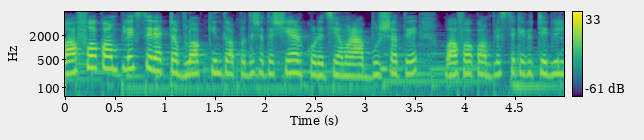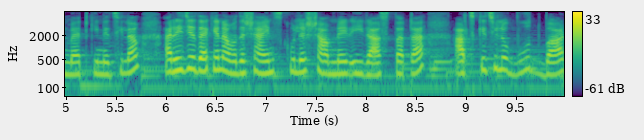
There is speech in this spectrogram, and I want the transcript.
বাফা কমপ্লেক্সের একটা ব্লগ কিন্তু আপনাদের সাথে শেয়ার করেছি আমার আব্বুর সাথে। বাফা কমপ্লেক্স থেকে একটা টেবিল, ম্যাট কিনেছিলাম। আর এই যে দেখেন আমাদের সায়েন্স স্কুলের সামনের এই রাস্তাটা, আজকে ছিল বুধবার,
